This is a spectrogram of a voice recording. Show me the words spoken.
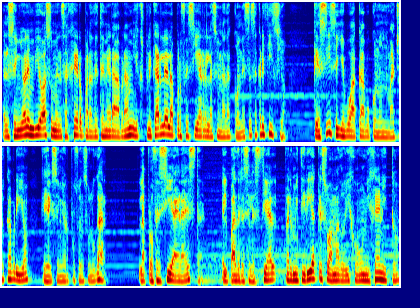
el Señor envió a su mensajero para detener a Abraham y explicarle la profecía relacionada con ese sacrificio, que sí se llevó a cabo con un macho cabrío que el Señor puso en su lugar. La profecía era esta el Padre Celestial permitiría que su amado Hijo unigénito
